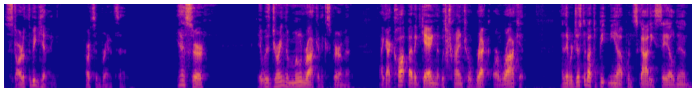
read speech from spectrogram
Start at the beginning, Hartson Brant said. Yes, sir. It was during the moon rocket experiment. I got caught by the gang that was trying to wreck our rocket and they were just about to beat me up when Scotty sailed in.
